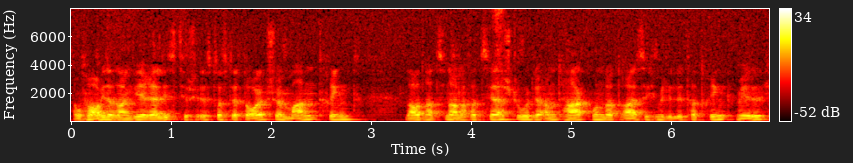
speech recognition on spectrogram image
da muss man auch wieder sagen, wie realistisch ist das. Der deutsche Mann trinkt laut nationaler Verzehrstudie am Tag 130 Milliliter Trinkmilch.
